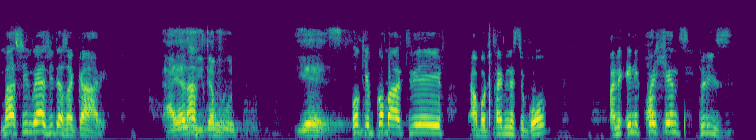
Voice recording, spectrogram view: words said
masvingo yazviita zvakare. Hayazviita futi yes. Okay mukoma tine about five minutes to go and any questions please?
